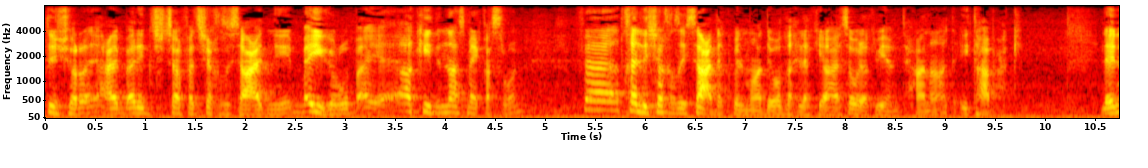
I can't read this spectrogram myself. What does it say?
تنشر يعني أريد شخص يساعدني بأي group أكيد الناس ما يقصرون. فتخلي شخص يساعدك بالمادة يوضح لك إياها يسوي لك بيها امتحانات يتابعك. لأن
